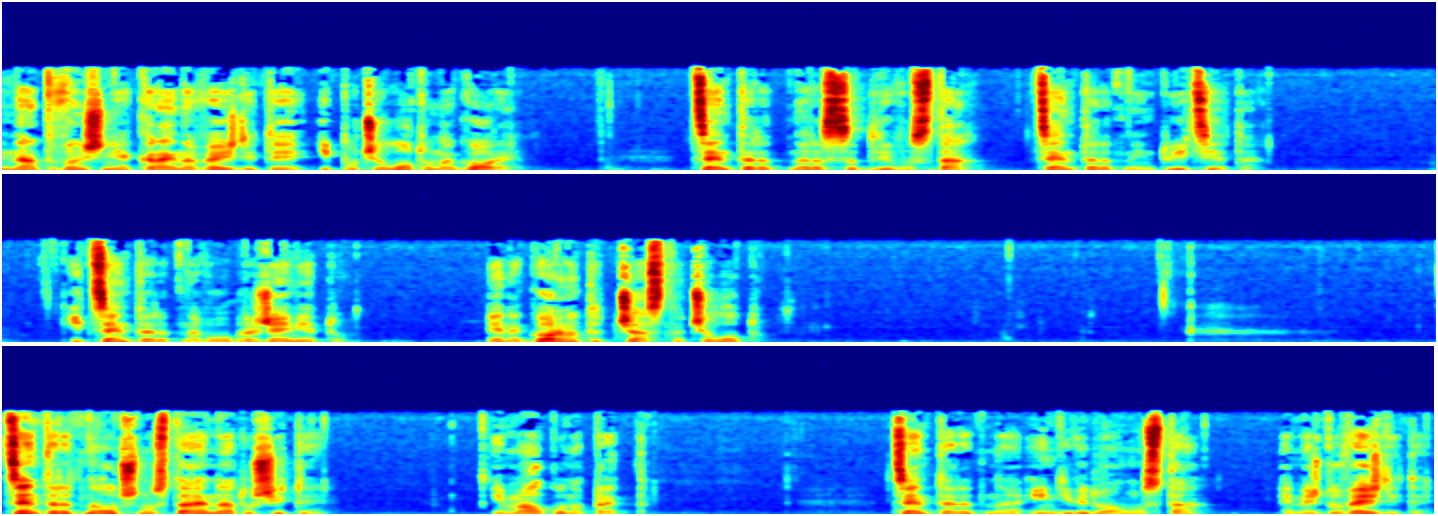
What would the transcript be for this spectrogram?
над външния край на веждите и по челото нагоре. центърът на разсъдливостта, центърът на интуицията и центърът на въображението е на горната част на челото. Центърът на лъчността е над ушите и малко напред. Центърът на индивидуалността е между веждите.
